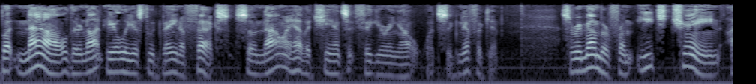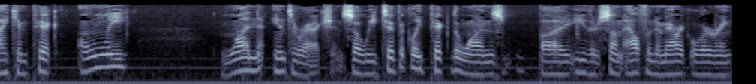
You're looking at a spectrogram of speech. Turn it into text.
But now they're not aliased with main effects, so now I have a chance at figuring out what's significant. So remember, from each chain, I can pick only one interaction. So we typically pick the ones by either some alphanumeric ordering.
